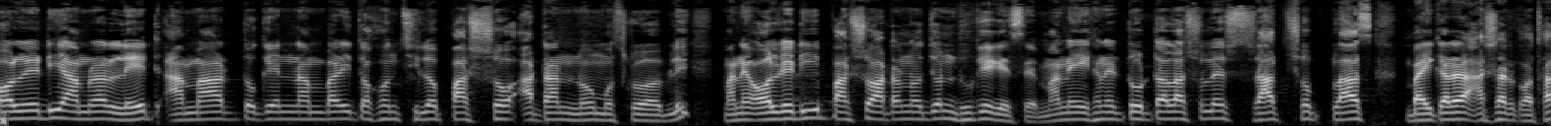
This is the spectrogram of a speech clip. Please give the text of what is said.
অলরেডি আমরা লেট আমার টোকেন নাম্বারই তখন ছিল পাঁচশো আটান্ন মোস্ট প্রবাবলি মানে অলরেডি পাঁচশো আটান্ন জন ঢুকে গেছে। মানে এখানে টোটাল আসলে সাতশো প্লাস বাইকারের আসার কথা।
